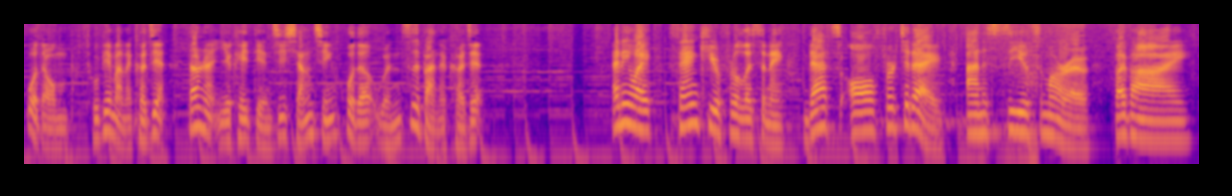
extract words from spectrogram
获得我们图片版的课件，当然也可以点击详情获得文字版的课件。Anyway, thank you for listening. That's all for today, and see you tomorrow. Bye bye.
